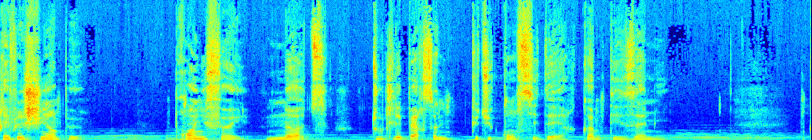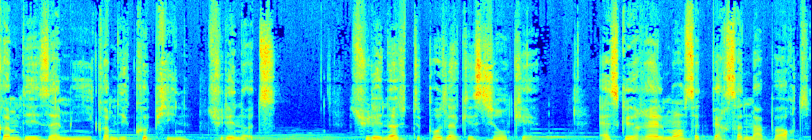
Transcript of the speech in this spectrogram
réfléchis un peu, prends une feuille, note toutes les personnes que tu considères comme tes amis, comme des amis, comme des copines, tu les notes. Tu les notes, tu te poses la question, ok, est-ce que réellement cette personne m'apporte?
